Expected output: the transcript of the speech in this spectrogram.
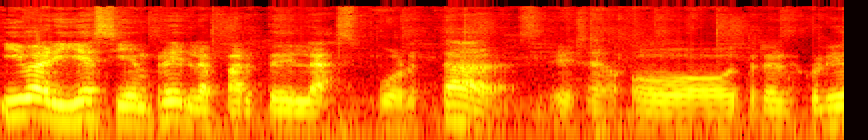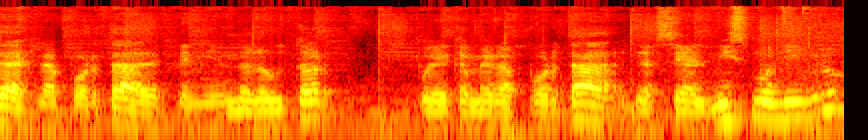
Y varía siempre la parte de las portadas. Esa es otra de las cualidades, la portada, dependiendo del autor, puede cambiar la portada, ya sea el mismo libro,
